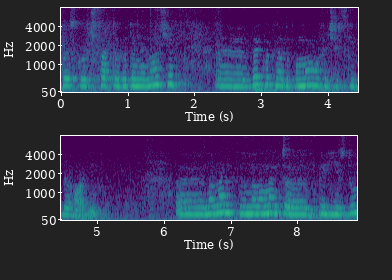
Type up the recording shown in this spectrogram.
близько 4 години ночі, е, виклик на допомогу фельдшерській бригаді. Е, На момент, на момент е, приїзду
